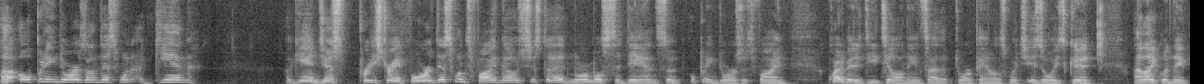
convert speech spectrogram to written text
Uh, opening doors on this one, again, again, just pretty straightforward. This one's fine, though. It's just a normal sedan, so opening doors is fine. Quite a bit of detail on the inside of the door panels, which is always good. I like when they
